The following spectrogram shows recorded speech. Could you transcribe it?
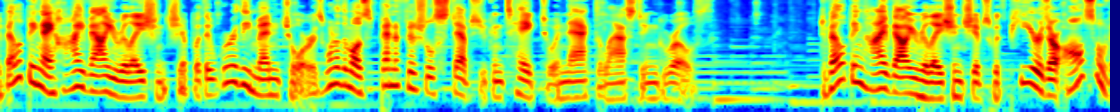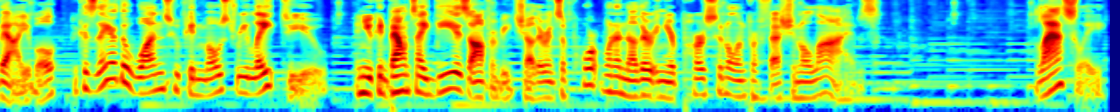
Developing a high value relationship with a worthy mentor is one of the most beneficial steps you can take to enact lasting growth. Developing high value relationships with peers are also valuable because they are the ones who can most relate to you, and you can bounce ideas off of each other and support one another in your personal and professional lives. Lastly,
